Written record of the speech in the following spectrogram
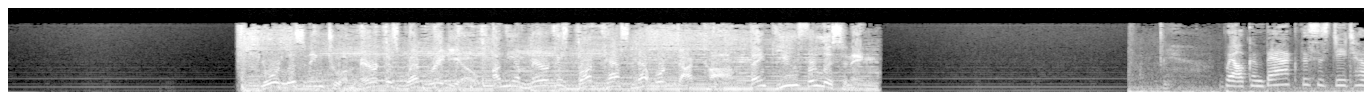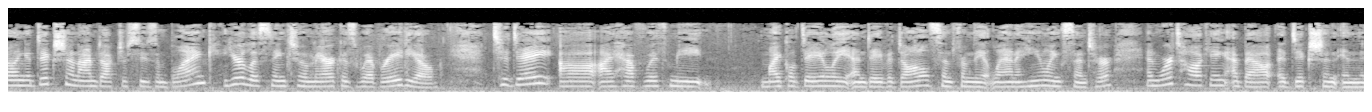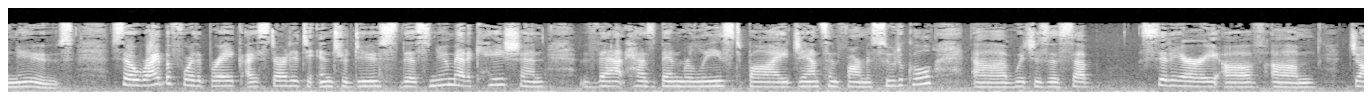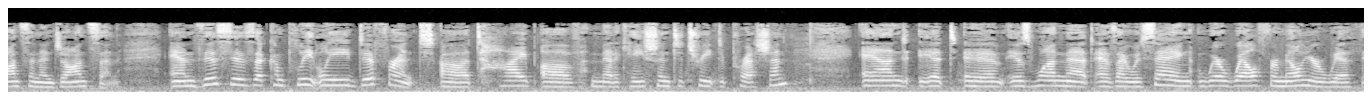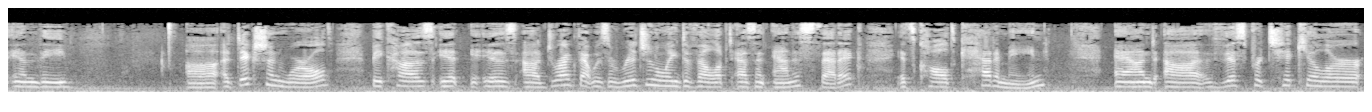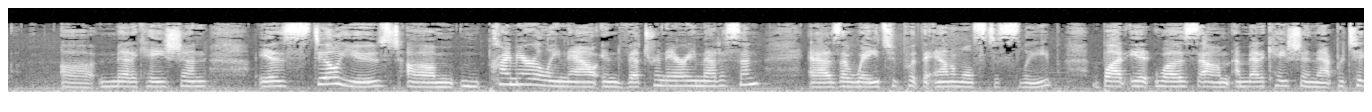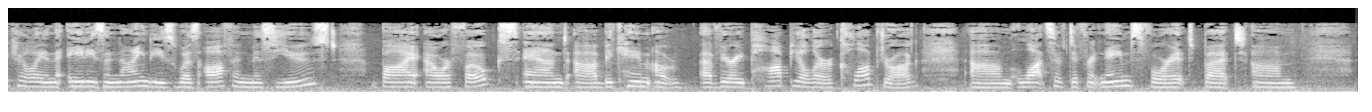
You're listening to America's Web Radio on the AmericasBroadcastNetwork.com. Thank you for listening. Welcome back. This is Detailing Addiction. I'm Dr. Susan Blank. You're listening to America's Web Radio. Today, uh, I have with me Michael Daly and David Donaldson from the Atlanta Healing Center, and we're talking about addiction in the news. So, right before the break, I started to introduce this new medication that has been released by Janssen Pharmaceutical, uh, which is a subsidiary of um, Johnson and Johnson. And this is a completely different uh, type of medication to treat depression and it uh, is one that, as I was saying, we're well familiar with in the uh, addiction world because it is a drug that was originally developed as an anesthetic. It's called ketamine, and uh, this particular uh, medication is still used um, primarily now in veterinary medicine as a way to put the animals to sleep. But it was um, a medication that, particularly in the 80s and 90s, was often misused by our folks and uh, became a, a, very popular club drug. Um, lots of different names for it, but um,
